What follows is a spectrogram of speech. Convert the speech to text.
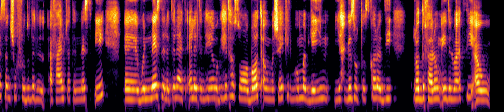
لسه نشوف ردود الأفعال بتاعت الناس إيه آه، والناس اللي طلعت قالت إن هي واجهتها صعوبات أو مشاكل وهم جايين يحجزوا التذكرة دي رد فعلهم إيه دلوقتي أو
